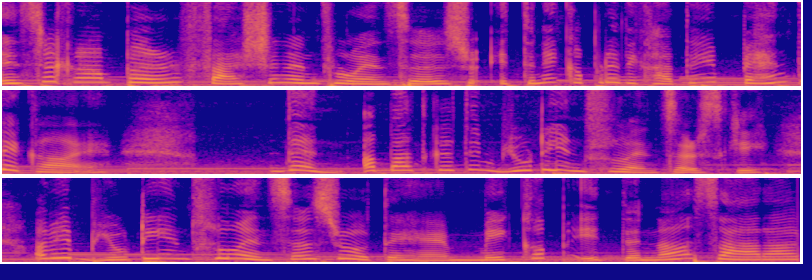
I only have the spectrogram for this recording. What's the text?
इंस्टाग्राम पर फ़ैशन इन्फ्लुएंसर्स जो इतने कपड़े दिखाते हैं, पहनते कहाँ हैं? देन, अब बात करते हैं ब्यूटी इन्फ्लुएंसर्स की। अब ये ब्यूटी इन्फ्लुएंसर्स जो होते हैं मेकअप इतना सारा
